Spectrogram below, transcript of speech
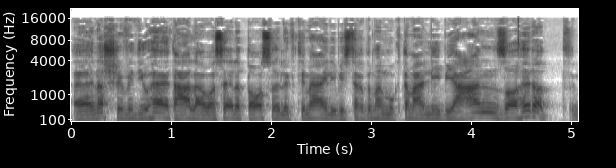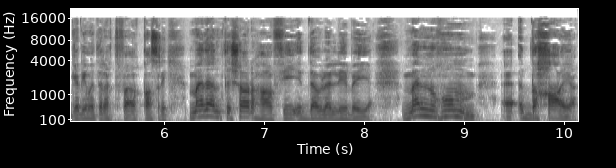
آه، نشر فيديوهات على وسائل التواصل الاجتماعي اللي بيستخدمها المجتمع الليبي عن ظاهرة جريمة الاختفاء القسري. مدى انتشارها في الدولة الليبية؟ من هم آه، الضحايا؟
